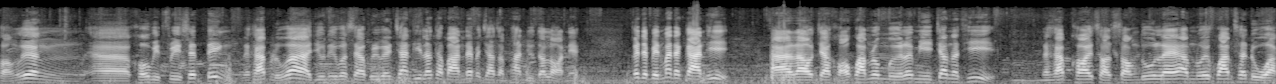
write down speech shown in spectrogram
ของเรื่อง โควิดฟรีเซตติ้งนะครับหรือว่า universal prevention ที่รัฐบาลได้ประชาสัมพันธ์อยู่ตลอดเนี่ยก็จะเป็นมาตรการที่อ่าเราจะขอความร่วมมือและมีเจ้าหน้าที่อืมนะครับคอยสอดส่องดูแลอำนวยความสะดวก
